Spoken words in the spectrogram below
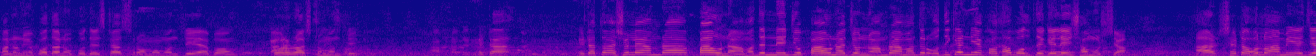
মাননীয় প্রধান উপদেষ্টা, শ্রমমন্ত্রী এবং পররাষ্ট্রমন্ত্রী। এটা এটা তো আসলে আমরা পাও না আমাদের ন্যায্য পাওনার জন্য, আমরা আমাদের অধিকার নিয়ে কথা বলতে গেলেই সমস্যা। আর সেটা হলো আমি এই যে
